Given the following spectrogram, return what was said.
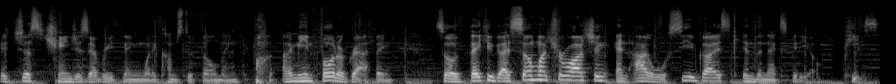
It just changes everything when it comes to filming. I mean photographing. So thank you guys so much for watching and I will see you guys in the next video. Peace.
